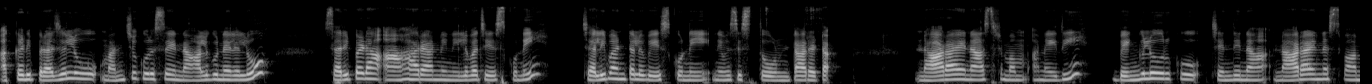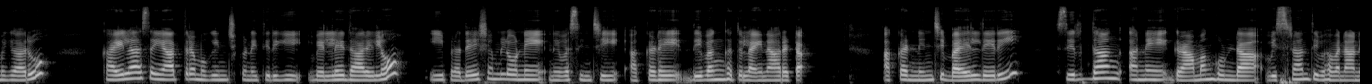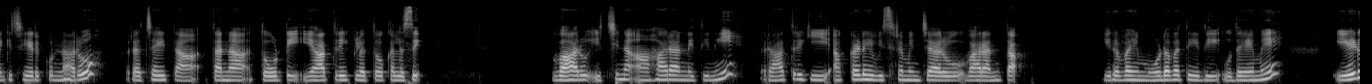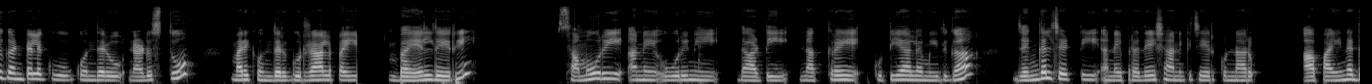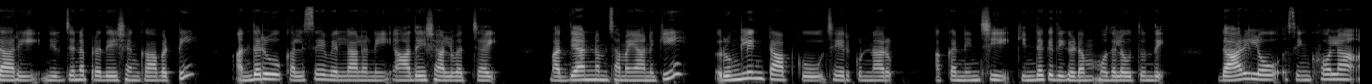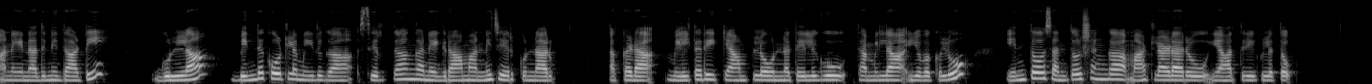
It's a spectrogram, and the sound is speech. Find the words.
అక్కడి ప్రజలు మంచు కురిసే నాలుగు నెలలు సరిపడా ఆహారాన్ని నిల్వ చేసుకుని చలి వంటలు వేసుకుని నివసిస్తూ ఉంటారట. నారాయణాశ్రమం అనేది బెంగుళూరుకు చెందిన నారాయణ స్వామి గారు కైలాస యాత్ర ముగించుకుని తిరిగి వెళ్ళే దారిలో ఈ ప్రదేశంలోనే నివసించి అక్కడే దివంగతులైనారట. అక్కడి నుంచి బయలుదేరి సిర్దాంగ్ అనే గ్రామం గుండా విశ్రాంతి భవనానికి చేరుకున్నారు రచయిత తన తోటి యాత్రికులతో కలిసి. వారు ఇచ్చిన ఆహారాన్ని తిని రాత్రికి అక్కడే విశ్రమించారు వారంతా. ఇరవై మూడవ తేదీ ఉదయమే ఏడు గంటలకు కొందరు నడుస్తూ మరికొందరు గుర్రాలపై బయలుదేరి సమూరి అనే ఊరిని దాటి నక్రే కుటియాల మీదుగా జంగల్ చెట్టి అనే ప్రదేశానికి చేరుకున్నారు. ఆ పైన దారి నిర్జన ప్రదేశం కాబట్టి అందరూ కలిసే వెళ్ళాలని ఆదేశాలు వచ్చాయి. మధ్యాహ్నం సమయానికి రుంగ్లింగ్ టాప్కు చేరుకున్నారు. అక్కడి నుంచి కిందకి దిగడం మొదలవుతుంది. దారిలో సింఖోలా అనే నదిని దాటి గుల్లా బిందకోట్ల మీదుగా సిర్దాంగ్ అనే గ్రామాన్ని చేరుకున్నారు. అక్కడ మిలిటరీ క్యాంప్లో ఉన్న తెలుగు తమిళ యువకులు ఎంతో సంతోషంగా మాట్లాడారు యాత్రికులతో.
